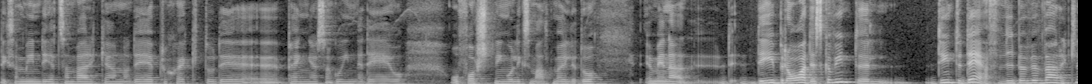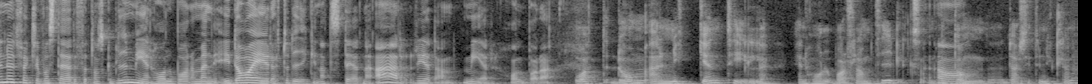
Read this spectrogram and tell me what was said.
liksom myndighetssamverkan och det är projekt och det är pengar som går in i det och, och forskning och liksom allt möjligt. Och jag menar, det, det är bra, det ska vi inte, det är inte det, för vi behöver verkligen utveckla våra städer för att de ska bli mer hållbara. Men idag är ju retoriken att städerna är redan mer hållbara. Och att de är nyckeln till en hållbar framtid. Liksom. Ja. Att de, där sitter nycklarna.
